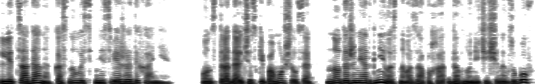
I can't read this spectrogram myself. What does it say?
Лица Дана коснулось несвежее дыхание. Он страдальчески поморщился, но даже не от гнилостного запаха давно нечищенных зубов,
